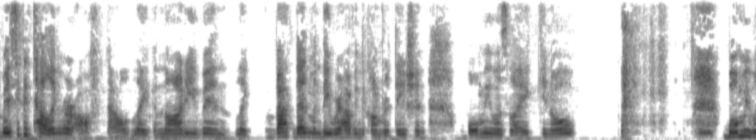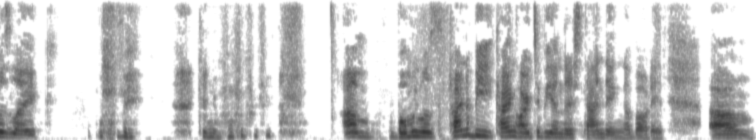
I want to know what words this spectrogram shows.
basically telling her off now. Like not even like back then when they were having the conversation, Bomi was like, you know, Bomi was like, can you? um, Bomi was trying to be trying hard to be understanding about it. Um,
